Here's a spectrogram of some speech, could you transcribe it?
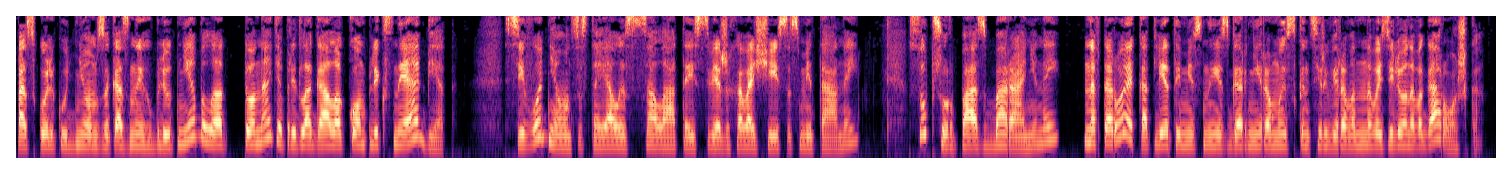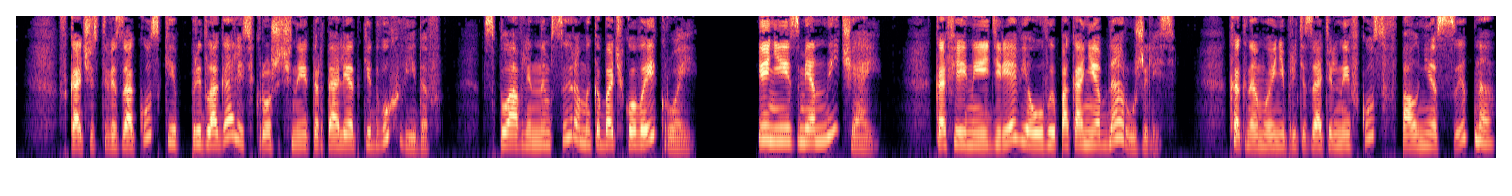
Поскольку днем заказных блюд не было, то Надя предлагала комплексный обед — Сегодня он состоял из салата из свежих овощей со сметаной, суп-шурпа с бараниной, на второе — котлеты мясные с гарниром из консервированного зеленого горошка. В качестве закуски предлагались крошечные тарталетки двух видов с плавленным сыром и кабачковой икрой. И неизменный чай. Кофейные деревья, увы, пока не обнаружились. Как на мой непритязательный вкус, вполне сытно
